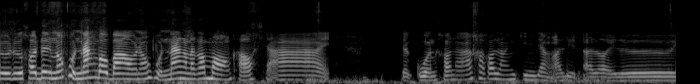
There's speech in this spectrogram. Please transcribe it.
ดูดูเขาดึงน้องขุนนั่งเบาๆน้องขุนนั่งแล้วก็มองเขาใช่อย่ากวนเขานะเขากำลังกินอย่างอร่อยอร่อยเลย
